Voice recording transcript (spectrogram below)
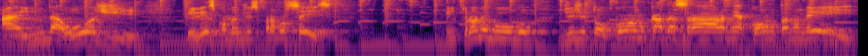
ainda hoje, beleza? Como eu disse para vocês, entrou no Google, digitou como cadastrar a minha conta no MEI,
